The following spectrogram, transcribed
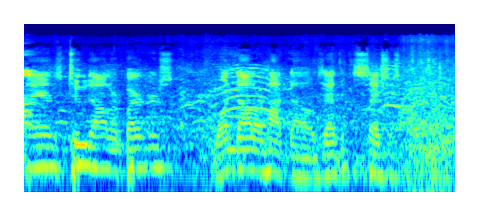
Plans $2 burgers, $1 hot dogs at the concession stand.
